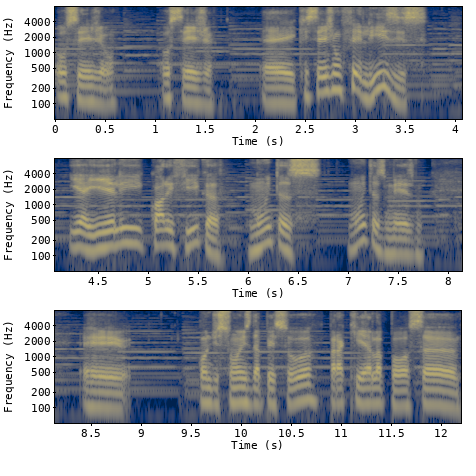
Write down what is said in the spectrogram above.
ou seja, ou seja, é, que sejam felizes. E aí ele qualifica muitas, muitas mesmo, é, condições da pessoa para que ela possa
